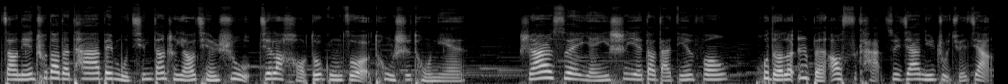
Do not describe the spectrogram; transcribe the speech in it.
早年出道的她被母亲当成摇钱树，接了好多工作，痛失童年。十二岁，演艺事业到达巅峰，获得了日本奥斯卡最佳女主角奖，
